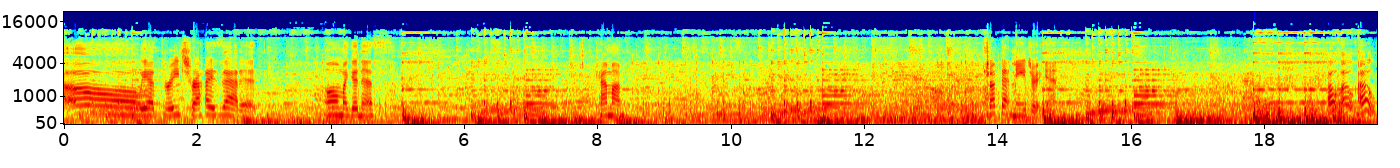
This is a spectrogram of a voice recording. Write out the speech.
Oh, we had three tries at it. Oh my goodness. Come on. Drop that major again. Oh, oh, oh.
